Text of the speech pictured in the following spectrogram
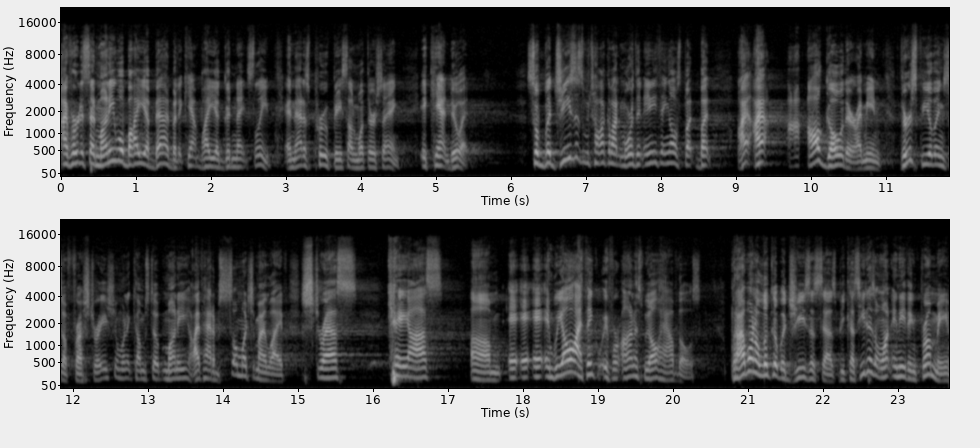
I've heard it said money will buy you a bed, but it can't buy you a good night's sleep. And that is proof based on what they're saying. It can't do it. So, but Jesus would talk about more than anything else. But but I, I I'll go there. I mean, there's feelings of frustration when it comes to money. I've had them so much in my life. Stress, chaos, um, and, and we all, I think, if we're honest, we all have those. But I want to look at what Jesus says because he doesn't want anything from me,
